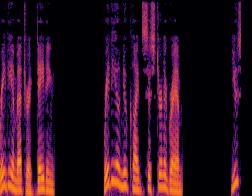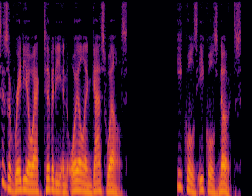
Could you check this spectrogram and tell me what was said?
Radiometric dating. Radionuclide cisternogram. Uses of radioactivity in oil and gas wells. Notes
